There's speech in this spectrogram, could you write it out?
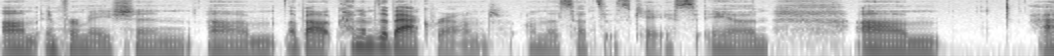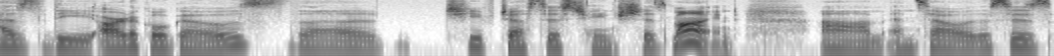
um, information um, about kind of the background on the census case. And um, as the article goes, the Chief Justice changed his mind. Um, and so this is,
